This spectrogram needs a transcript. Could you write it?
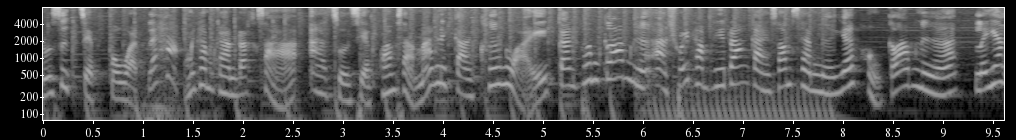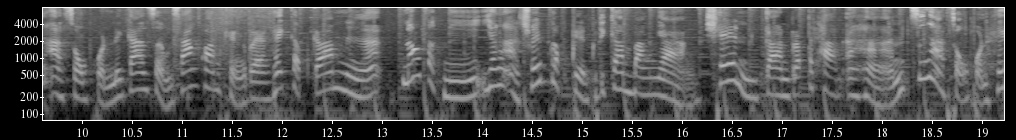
รู้สึกเจ็บปวด และหากไม่ทำการรักษาอาจสูญเสียความสามารถในการเคลื่อนไหว การเพิ่มกล้ามเนื้ออาจช่วยทำให้ร่างกายซ่อมแซมเนื้อเยื่อของกล้ามเนื้อ และยังอาจส่งผลในการเสริมสร้างความแข็งแรงให้กับกล้ามเนื้อ นอกจากนี้ยังอาจช่วยปรับเปลี่ยนพฤติกรรมบางอย่าง เช่น การรับประทานอาหาร ซึ่งอาจส่งผลให้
